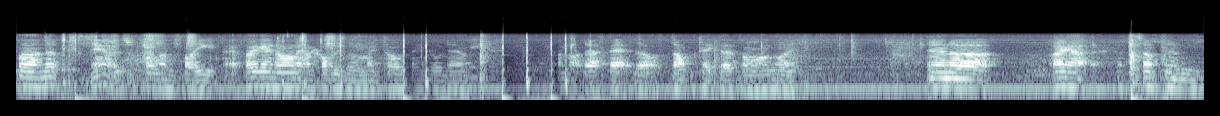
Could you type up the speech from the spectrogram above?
climb up. Now it's falling apart. If I get on it, I'm probably going to make the whole thing go down. I'm not that fat though. Don't take that the wrong way. And uh, I got something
